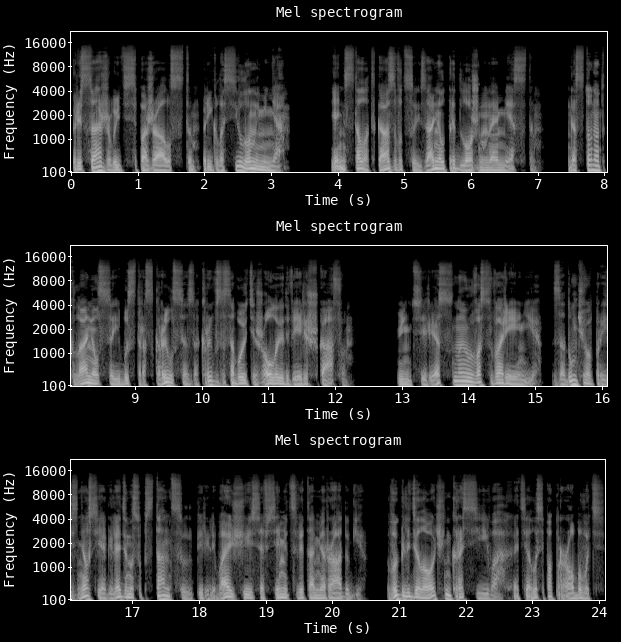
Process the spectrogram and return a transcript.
«Присаживайтесь, пожалуйста», — пригласил он и меня. Я не стал отказываться и занял предложенное место. Гастон откланялся и быстро скрылся, закрыв за собой тяжелые двери шкафа. «Интересное у вас варенье», — задумчиво произнес я, глядя на субстанцию, переливающуюся всеми цветами радуги. Выглядело очень красиво, хотелось попробовать.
